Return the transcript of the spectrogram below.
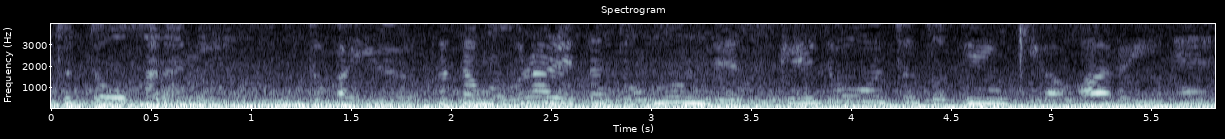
ちょっとお花見とかいう方もおられたと思うんですけどちょっと天気が悪いね。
